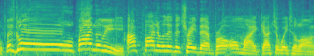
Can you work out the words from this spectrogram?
Let's go! Finally! I finally was able to trade that, bro. Oh my gosh, it way too long.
